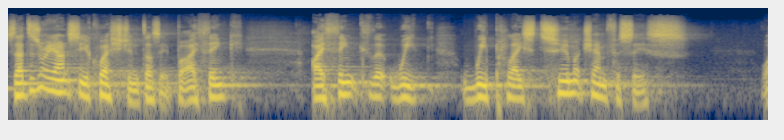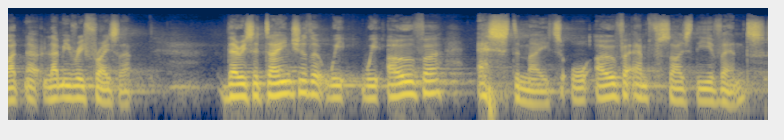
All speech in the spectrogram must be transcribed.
So that doesn't really answer your question, does it? But I think, I think that we, we place too much emphasis. Well, no, let me rephrase that. There is a danger that we, we overestimate or overemphasize the event,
